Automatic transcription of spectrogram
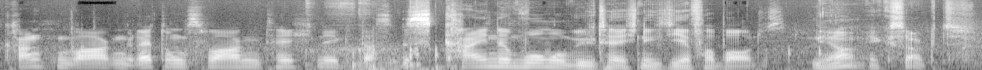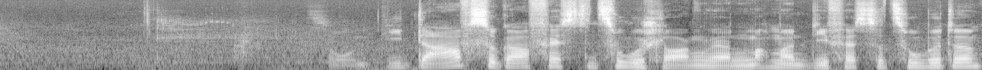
Krankenwagen, Rettungswagentechnik. Das ist keine Wohnmobiltechnik, die hier verbaut ist. Ja, exakt. So, und die darf sogar feste zugeschlagen werden. Mach mal die feste zu, bitte.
